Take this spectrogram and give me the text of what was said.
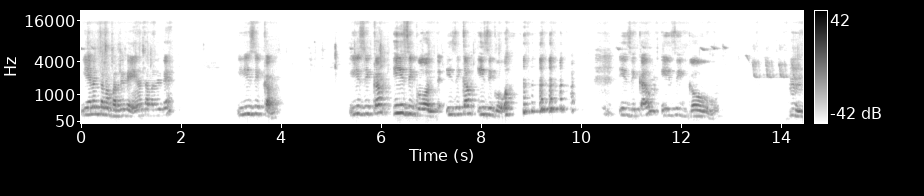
ಏನಂತ ನಾವು ಬರ್ದಿದೆ ಏನಂತ ಬರ್ದಿದೆ easy come easy come easy go ಅಂತೆ easy come easy go easy come easy go ಹ್ಮ್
